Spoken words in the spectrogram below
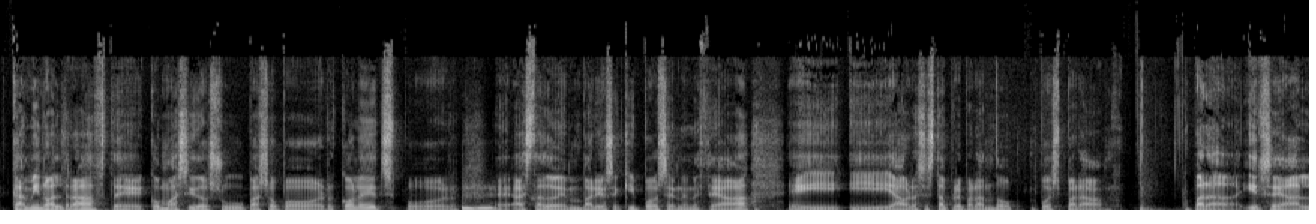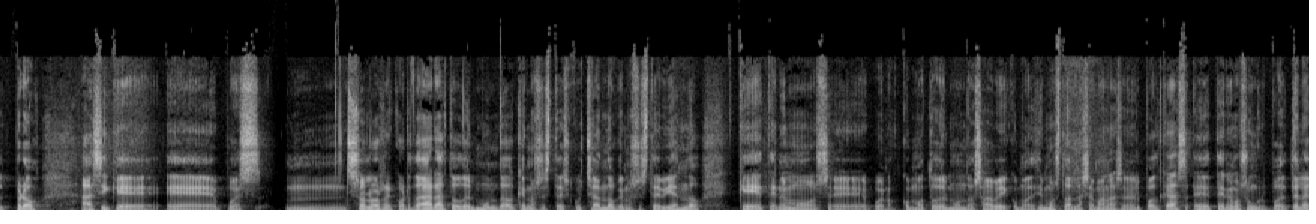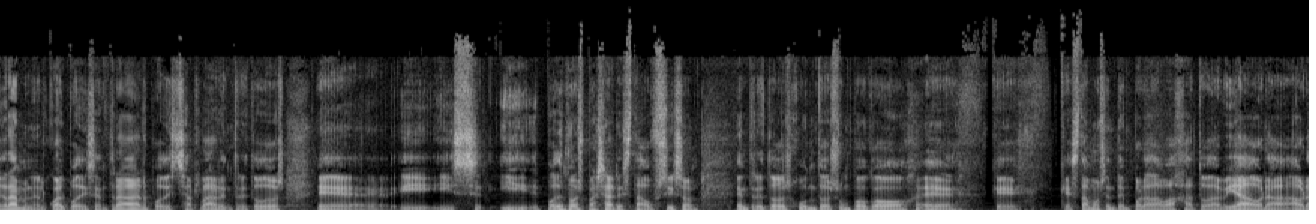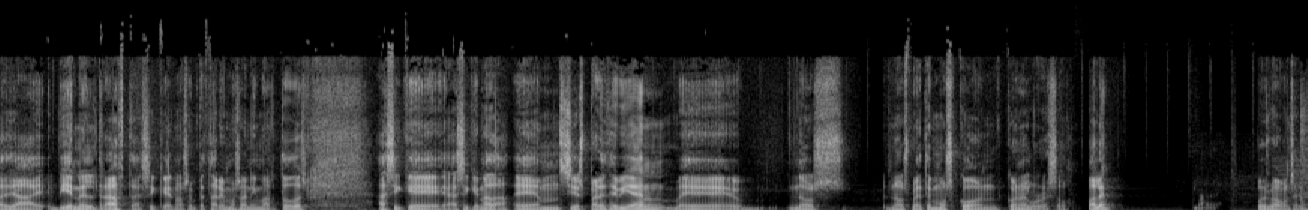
camino al draft, eh, cómo ha sido su paso por college, por, eh, ha estado en varios equipos en NCAA y, y ahora se está preparando pues para para irse al pro. Así que, pues Mm, solo recordar a todo el mundo que nos esté escuchando, que nos esté viendo, que tenemos, eh, bueno, como todo el mundo sabe y como decimos todas las semanas en el podcast, eh, tenemos un grupo de Telegram en el cual podéis entrar, podéis charlar entre todos eh, y, podemos pasar esta off-season entre todos juntos un poco que que estamos en temporada baja todavía, ahora, ahora ya viene el draft, así que nos empezaremos a animar todos. Así que, así que nada, em, si os parece bien, eh, nos, nos, metemos con, con, el grueso, ¿vale? Vale. Pues vamos allá.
